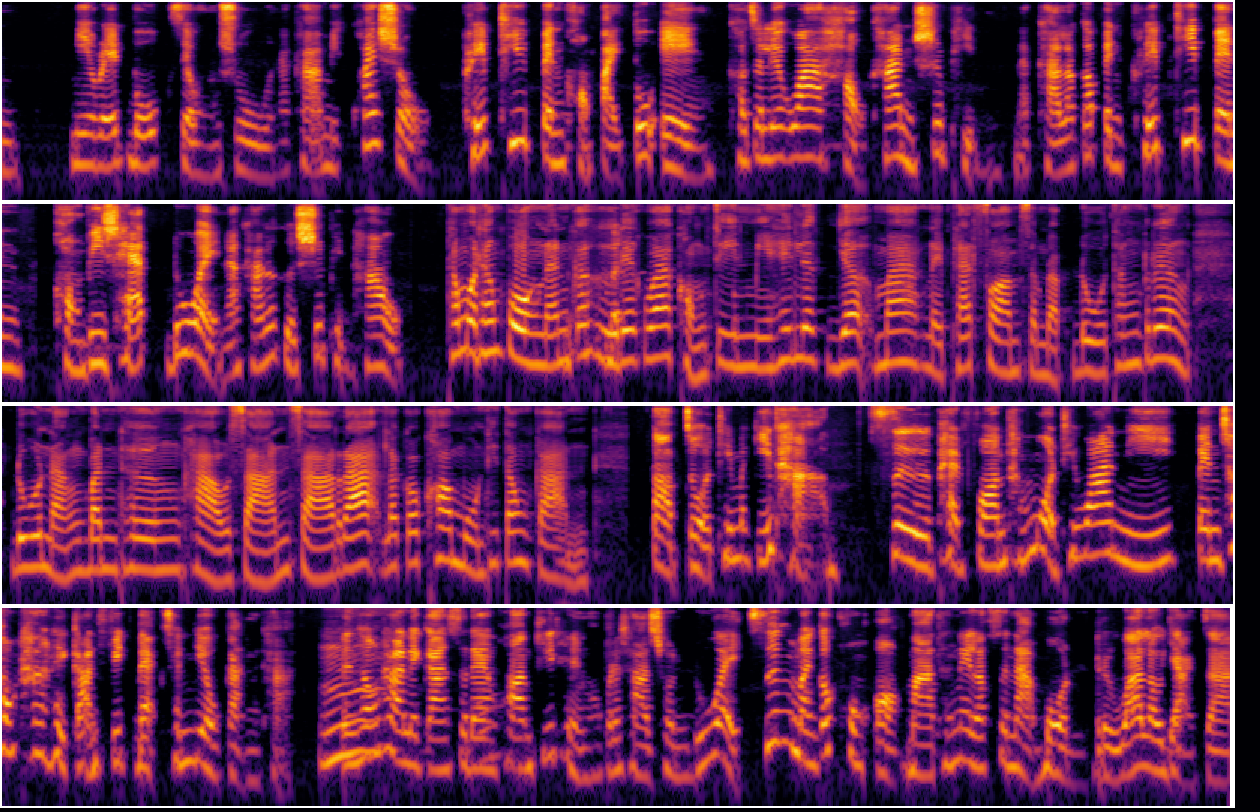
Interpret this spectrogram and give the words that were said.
มี Redbook เสี่ยวหงชูนะคะ มี Kuaishou คลิปที่เป็นของ Baidu เอง เขาจะเรียกว่าเห่าขั้นชื่อผินนะคะ แล้วก็เป็นคลิปที่เป็นของ WeChat ด้วยนะคะ ก็คือชื่อผินเห่าทั้งหมดทั้งปวงนั้นก็คือเรียกว่าของจีนมีให้เลือกเยอะมากในแพลตฟอร์มสำหรับดูทั้งเรื่อง ดูหนังบันเทิงข่าวสารสาระ แล้วก็ข้อมูลที่ต้องการ ตอบโจทย์ที่เมื่อกี้ถาม สื่อแพลตฟอร์มทั้งหมดที่ว่านี้เป็นช่องทางในการ feedbackเช่นเดียวกันค่ะอืมเป็นช่องทางในการแสดงความคิดเห็นของประชาชนด้วย ซึ่งมันก็คงออกมาทั้งในลักษณะบ่นหรือว่าเราอยากจะ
